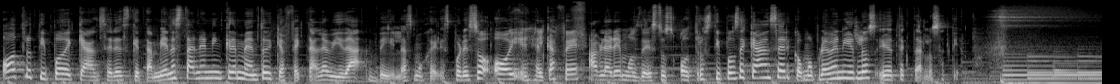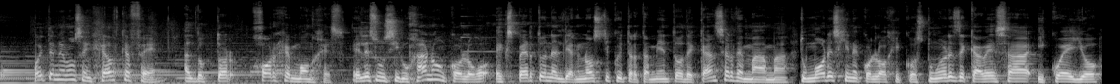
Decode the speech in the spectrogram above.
otro tipo de cánceres que también están en incremento y que afectan la vida de las mujeres. Por eso hoy en Gel Café hablaremos de estos otros tipos de cáncer, cómo prevenirlos y detectarlos a tiempo. Hoy tenemos en Health Café al doctor Jorge Monjes. Él es un cirujano oncólogo experto en el diagnóstico y tratamiento de cáncer de mama, tumores ginecológicos, tumores de cabeza y cuello,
